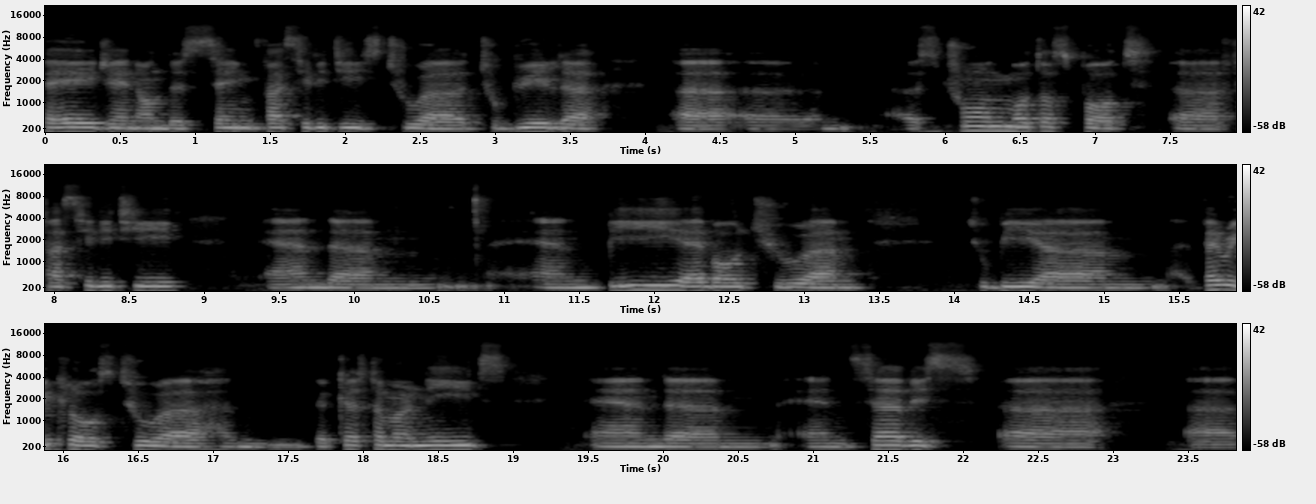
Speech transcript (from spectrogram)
page and on the same facilities to to build a strong motorsport uh, facility and um, and be able to um, to be um, very close to uh, the customer needs and um, and service uh, uh,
